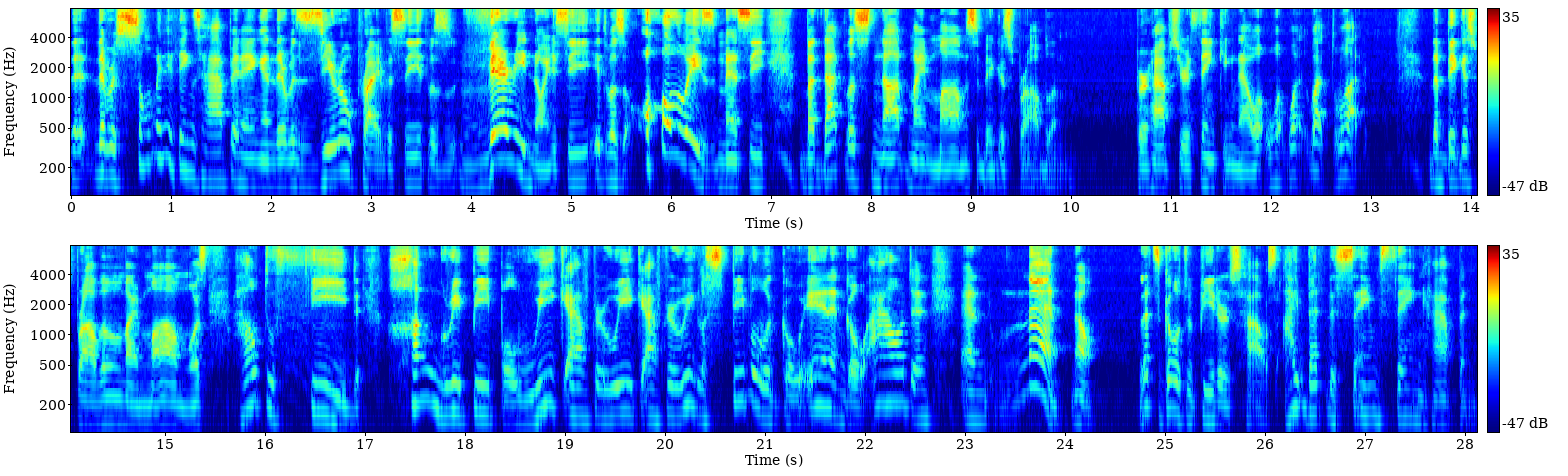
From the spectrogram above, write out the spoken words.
th- there were so many things happening and there was zero privacy. It was very noisy. It was always messy, but that was not my mom's biggest problem. Perhaps you're thinking now, what what, what, what, what? The biggest problem of my mom was how to feed hungry people week after week after week. People would go in and go out, and and man, now let's go to Peter's house. I bet the same thing happened.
